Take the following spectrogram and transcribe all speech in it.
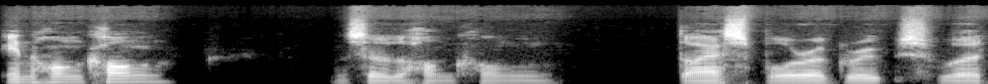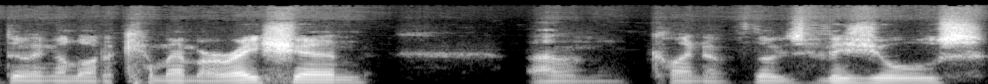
in Hong Kong. And so the Hong Kong diaspora groups were doing a lot of commemoration and kind of those visuals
